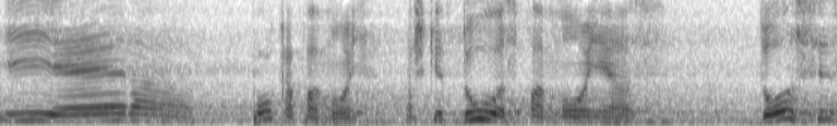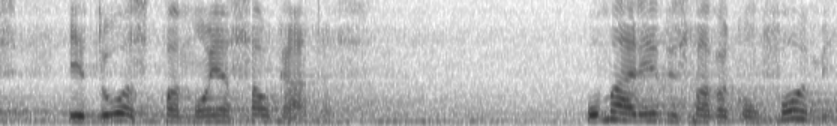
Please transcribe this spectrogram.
e era pouca pamonha, acho que duas pamonhas doces e duas pamonhas salgadas. O marido estava com fome,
